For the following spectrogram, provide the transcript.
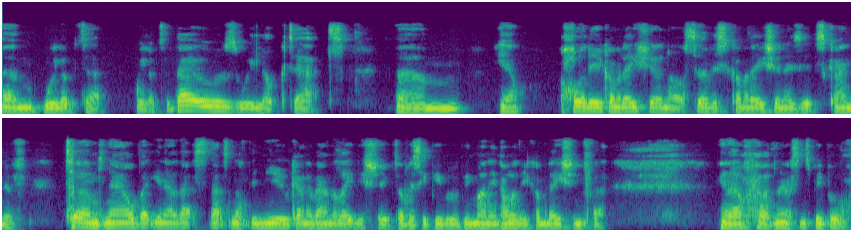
Um, we looked at we looked at those. We looked at um, you know holiday accommodation or service accommodation as it's kind of termed now, but you know that's that's nothing new. Kind of around the Lake District, obviously people have been manning holiday accommodation for you know, I don't know, since people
